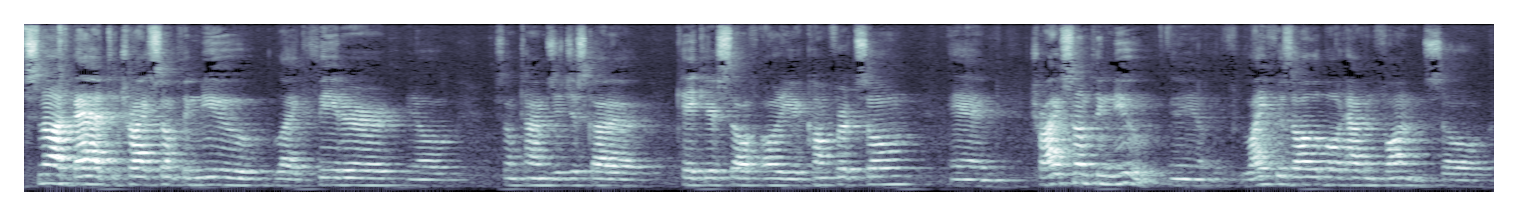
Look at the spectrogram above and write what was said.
it's not bad to try something new like theater. You know, sometimes you just gotta take yourself out of your comfort zone and try something new. And, you know, life is all about having fun. So,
